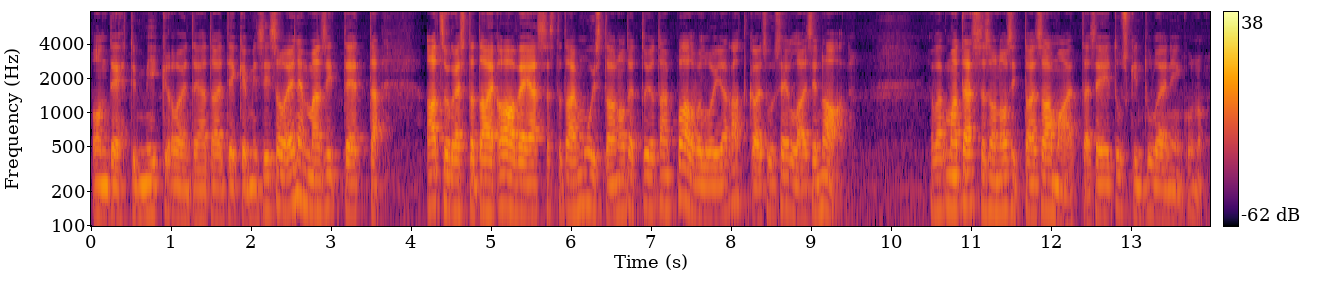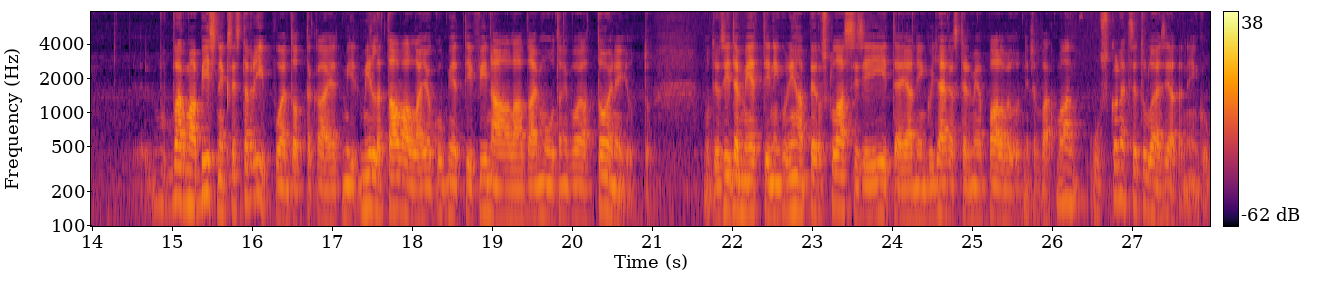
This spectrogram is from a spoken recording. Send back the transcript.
on tehty migrointeja tai tekemisiä. Se on enemmän sitten, että Azuresta tai AVSstä tai muista on otettu jotain palveluja ja ratkaisuja sellaisenaan. Ja varmaan tässä se on osittain sama, että se ei tuskin tule niin kuin, varmaan bisneksestä riippuen totta kai, että millä tavalla joku miettii finaalaa tai muuta, niin voi olla toinen juttu. Mutta jos itse miettii niin kuin ihan perusklassisia IT- ja niin kuin järjestelmiä ja palveluita, niin se varmaan uskon, että se tulee sieltä niin kuin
